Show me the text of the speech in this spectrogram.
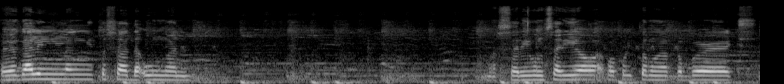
Kaya galing lang ito sa daungan. Mas sariwang sariwa pa po ito mga kaberks.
